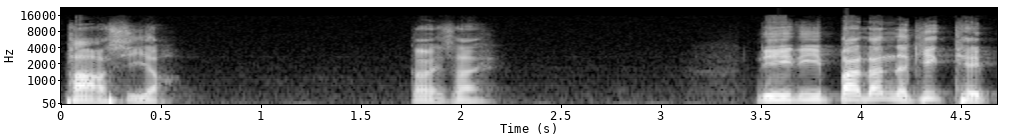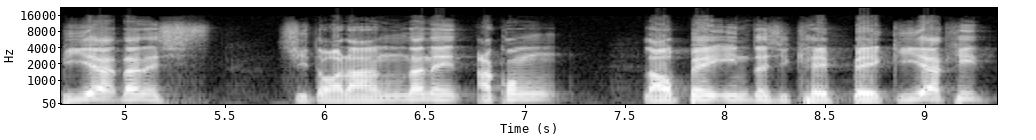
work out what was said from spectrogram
拍死哦？敢会使？二二八，咱着去摕笔啊！咱的是大人，咱的阿公老爸因着是摕白机啊去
